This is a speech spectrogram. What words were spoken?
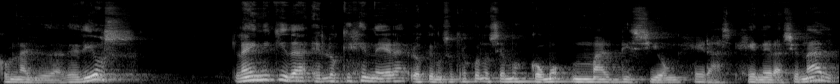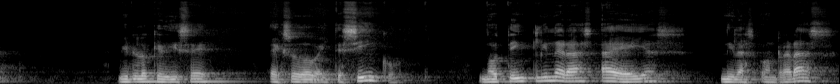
con la ayuda de Dios. La iniquidad es lo que genera lo que nosotros conocemos como maldición generacional. Mire lo que dice Éxodo 25. No te inclinarás a ellas ni las honrarás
